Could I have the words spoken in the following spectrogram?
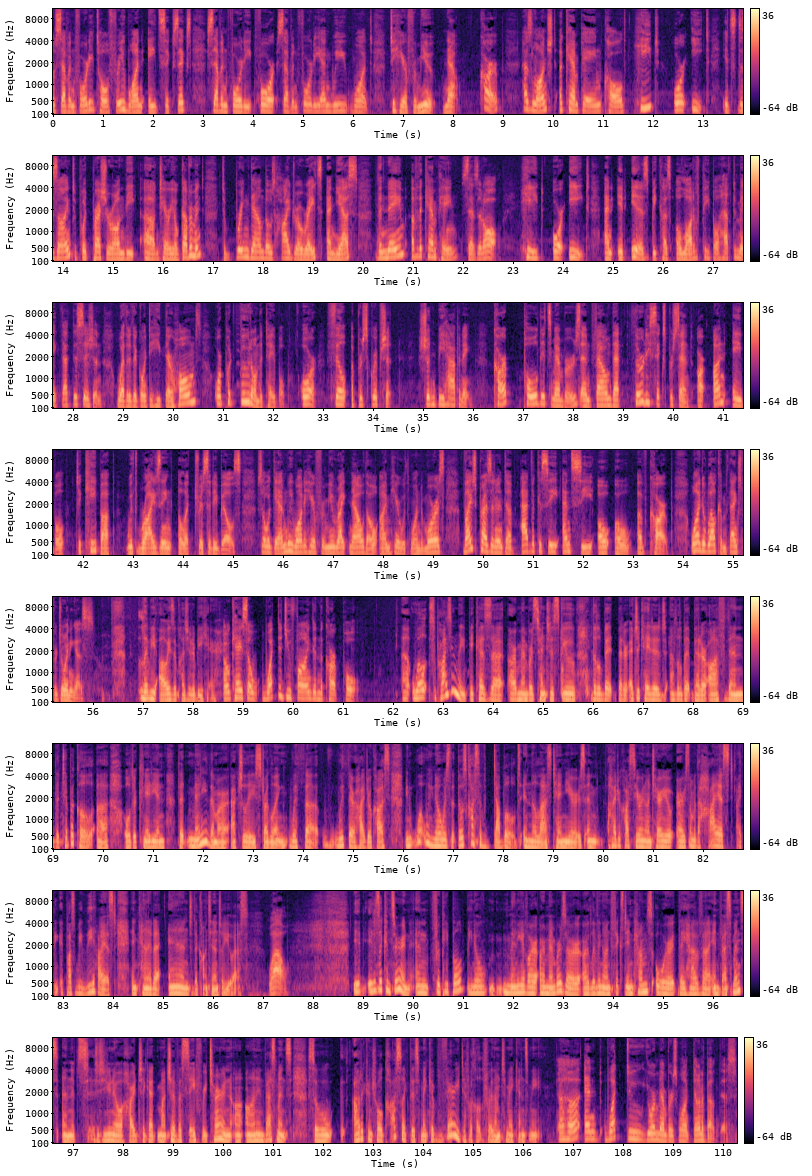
0740, toll free 1 866 740 4740, and we want to hear from you. Now, CARP has launched a campaign called Heat or eat. It's designed to put pressure on the uh, Ontario government to bring down those hydro rates. And yes, the name of the campaign says it all heat or eat. And it is because a lot of people have to make that decision whether they're going to heat their homes or put food on the table or fill a prescription. Shouldn't be happening. CARP polled its members and found that 36% are unable to keep up with rising electricity bills. So, again, we want to hear from you right now, though. I'm here with Wanda Morris, Vice President of Advocacy and COO of CARP. Wanda, welcome. Thanks for joining us. Libby, always a pleasure to be here. Okay, so what did you find in the CARP poll? Uh, well, surprisingly, because uh, our members tend to skew a little bit better educated, a little bit better off than the typical uh, older Canadian, that many of them are actually struggling with uh, with their hydro costs. I mean, what we know is that those costs have doubled in the last ten years, and hydro costs here in Ontario are some of the highest, I think, possibly the highest in Canada and the continental U.S. Wow it, it is a concern. And for people, you know, many of our, our members are, are living on fixed incomes or they have uh, investments, and it's, as you know, hard to get much of a safe return on, on investments. So, out of control costs like this make it very difficult for them to make ends meet. Uh huh. And what do your members want done about this?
